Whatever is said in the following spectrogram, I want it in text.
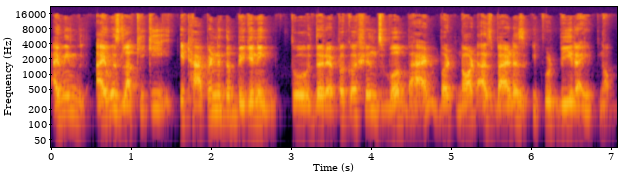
I mean, I was lucky ki it happened in the beginning. So the repercussions were bad, but not as bad as it would be right now.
